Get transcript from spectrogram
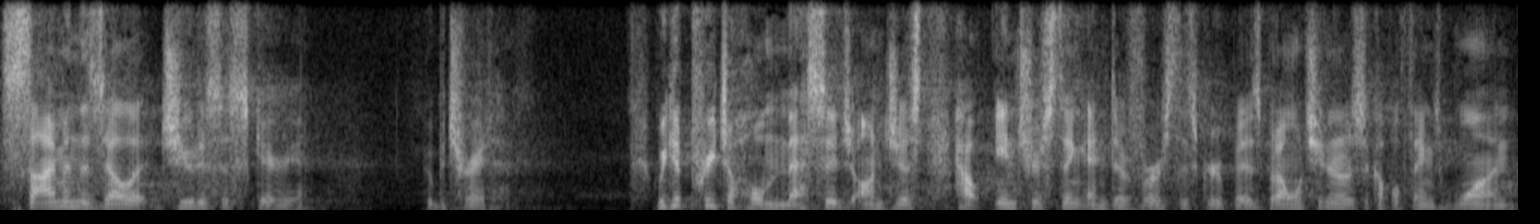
Simon the Zealot, Judas Iscariot, who betrayed him. We could preach a whole message on just how interesting and diverse this group is, but I want you to notice a couple things. One,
